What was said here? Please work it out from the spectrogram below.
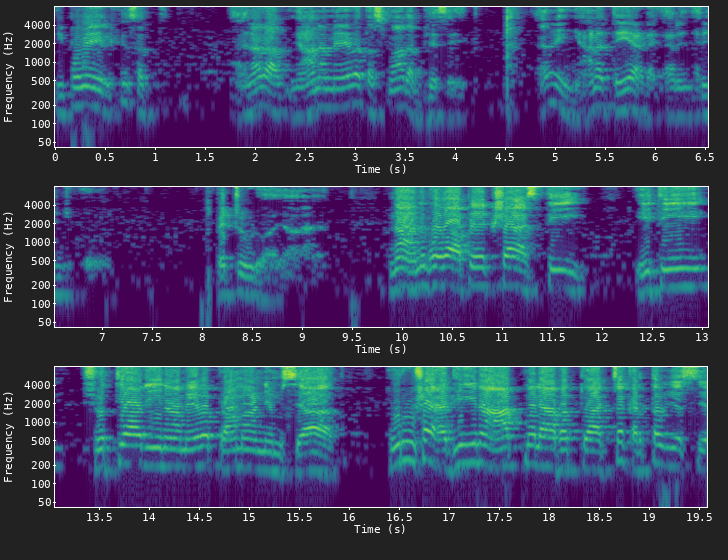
இப்பவே இருக்கு சத் அதனால ஞானமேவ தஸ்மாத் அபியசேது அதனால ஞானத்தையே அடை அறி- அறிஞ்சுக்கோ பெற்று விடுவாயாக ந அனுபவ அபேட்சா அஸ்தி இதி ஸ்ருத்தியாதீனாமேவ பிராமணியம் சாத் புருஷ அதீன ஆத்மலாபத்வாச்ச கர்த்தவியஸ்ய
